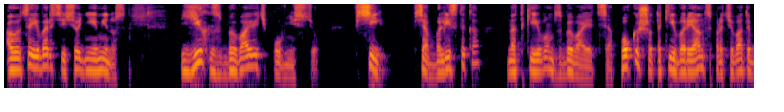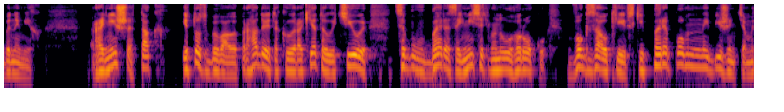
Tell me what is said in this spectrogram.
Але в цій версії сьогодні є мінус. Їх збивають повністю. Всі, вся балістика над Києвом збивається. Поки що такий варіант спрацювати би не міг. Раніше так. І то збивали. Пригадуєте, коли ракети летіли, це був березень місяць минулого року. Вокзал київський переповнений біженцями.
